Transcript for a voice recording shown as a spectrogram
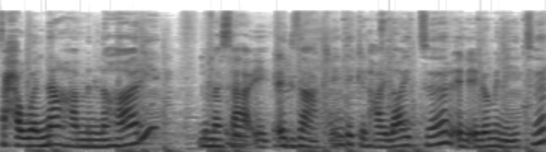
فحولناها من نهاري لمسائي. exactly عندك ال highlighter ال illuminator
